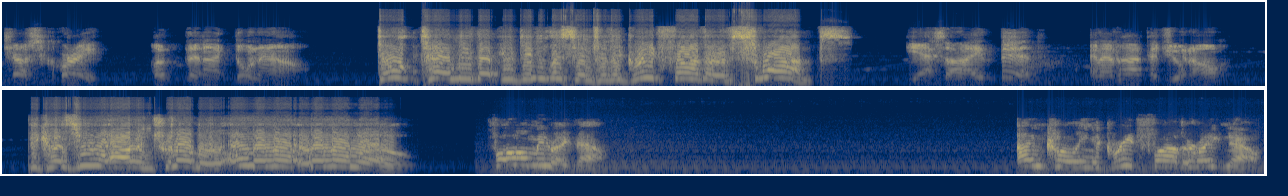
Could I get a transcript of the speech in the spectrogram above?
Just great. What did I do now? Don't tell me that you didn't listen to the great father of swamps. Yes, I did. And how did you know? Because you are in trouble. Oh no, no, no, no, no. Follow me right now. I'm calling a great father right now.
